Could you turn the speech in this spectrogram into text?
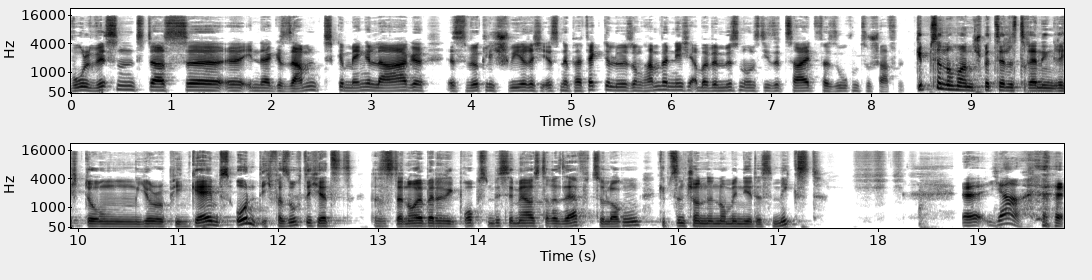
wohl wissend, dass äh, in der Gesamtgemengelage es wirklich schwierig ist. Eine perfekte Lösung haben wir nicht, aber wir müssen uns diese Zeit versuchen zu schaffen. Gibt es denn nochmal ein spezielles Training Richtung European Games? Und ich versuche dich jetzt, das ist der neue Benedikt Probst, ein bisschen mehr aus der Reserve zu locken. Gibt es denn schon ein nominiertes Mixed? Äh, ja,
